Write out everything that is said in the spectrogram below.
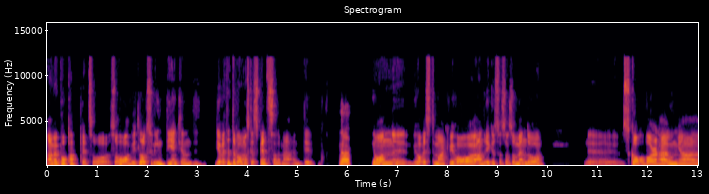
Ja, men på pappret så, så har vi ett lag som inte egentligen, jag vet inte vad man ska spetsa det med. Det, Nej. Vi har, en, vi har Westermark, vi har André Gustafsson som ändå eh, ska vara den här unga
